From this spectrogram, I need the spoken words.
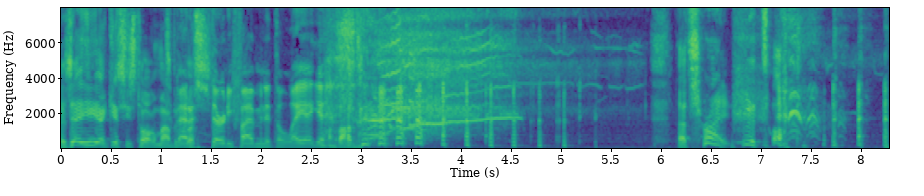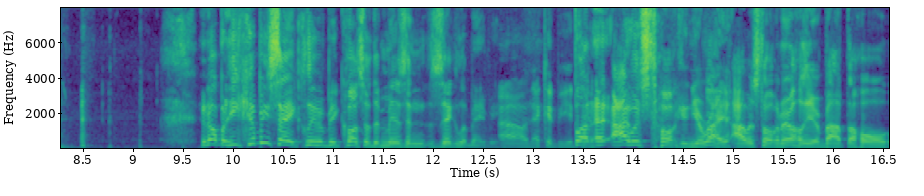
is that, he, I guess he's talking about It's about because a 35 minute delay, I guess. That's right. You know, but he could be saying Cleveland because of the Miz and Ziggler, maybe. oh, that could be it. But too. I was talking. You're right. I was talking earlier about the whole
